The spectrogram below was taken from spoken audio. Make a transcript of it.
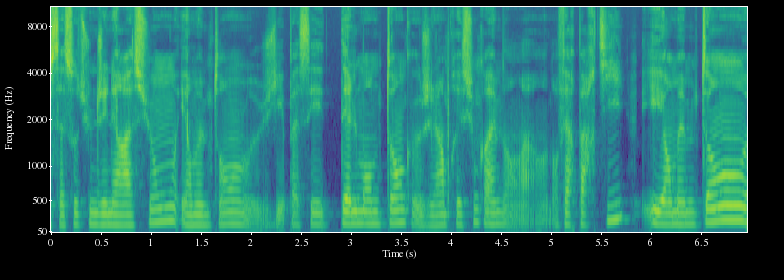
ça saute une génération, et en même temps, j'y ai passé tellement de temps que j'ai l'impression quand même d'en faire partie, et en même temps,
